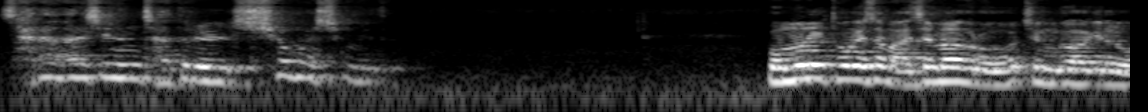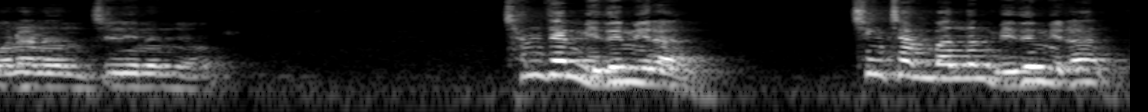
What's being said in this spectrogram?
사랑하시는 자들을 시험하십니다. 본문을 통해서 마지막으로 증거하기를 원하는 진리는요. 참된 믿음이란 칭찬받는 믿음이란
